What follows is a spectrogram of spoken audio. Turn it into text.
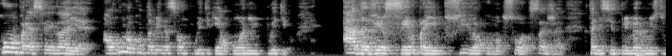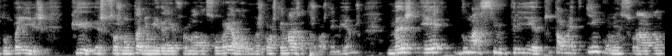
compra essa ideia, alguma contaminação política e algum ânimo político há de haver sempre, é impossível com uma pessoa que seja, que tenha sido primeiro-ministro de um país, que as pessoas não tenham uma ideia formada sobre ela, umas gostem mais, outras gostem menos, mas é de uma assimetria totalmente incomensurável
